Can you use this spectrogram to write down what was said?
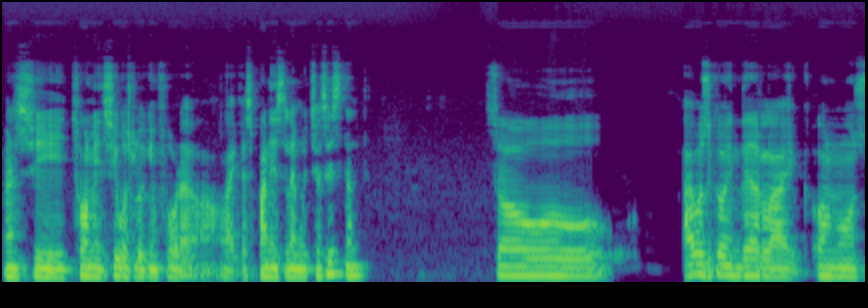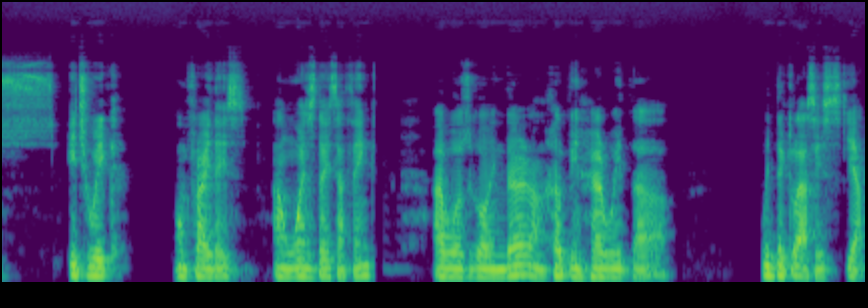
and she told me she was looking for a, like a Spanish language assistant. So I was going there like almost each week on Fridays and Wednesdays, I think. I was going there and helping her with uh, with the classes. Yeah.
